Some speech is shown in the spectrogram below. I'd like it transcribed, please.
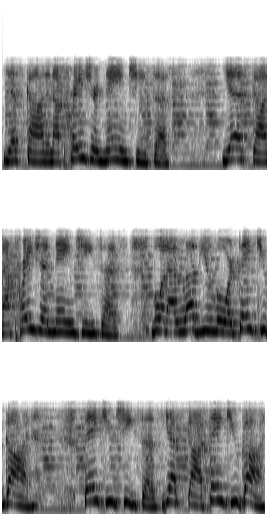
Yes, God, and I praise your name, Jesus. Yes, God. I praise your name, Jesus. Lord, I love you, Lord. Thank you, God. Thank you, Jesus. Yes, God. Thank you, God.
